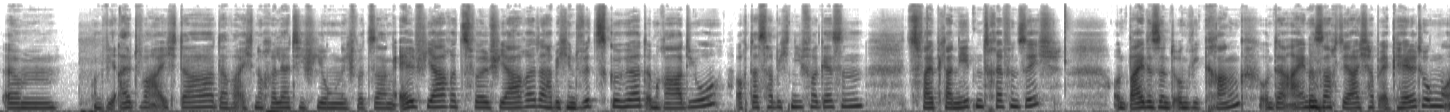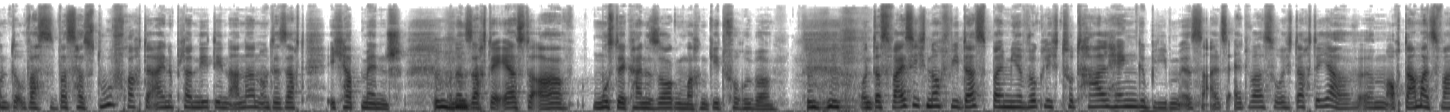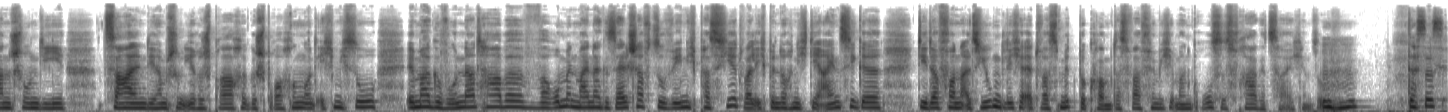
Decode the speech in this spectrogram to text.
Ähm, Und wie alt war ich da? Da war ich noch relativ jung. Ich würde sagen elf Jahre, zwölf Jahre. Da habe ich einen Witz gehört im Radio. Auch das habe ich nie vergessen. Zwei Planeten treffen sich und beide sind irgendwie krank. Und der eine mhm. sagt, ja, ich habe Erkältung. Und was, was hast du? fragt der eine Planet den anderen. Und der sagt, ich habe Mensch. Mhm. Und dann sagt der erste, ah, muss der keine Sorgen machen, geht vorüber. Mhm. Und das weiß ich noch, wie das bei mir wirklich total hängen geblieben ist als etwas, wo ich dachte, ja, ähm, auch damals waren schon die Zahlen, die haben schon ihre Sprache gesprochen und ich mich so immer gewundert habe, warum in meiner Gesellschaft so wenig passiert, weil ich bin doch nicht die Einzige, die davon als Jugendliche etwas mitbekommt. Das war für mich immer ein großes Fragezeichen. So. Mhm. Das ist,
